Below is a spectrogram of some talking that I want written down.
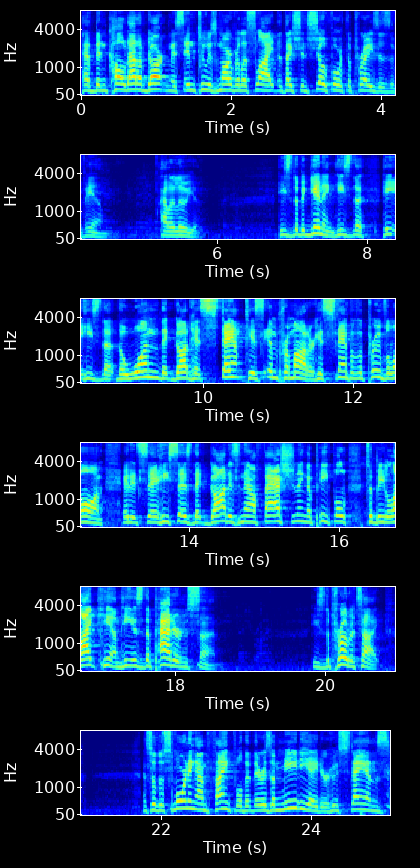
have been called out of darkness into His marvelous light, that they should show forth the praises of Him. Hallelujah. He's the beginning. He's, the, he, he's the, the one that God has stamped his imprimatur, his stamp of approval on. And it say, he says that God is now fashioning a people to be like him. He is the pattern son, he's the prototype. And so this morning I'm thankful that there is a mediator who stands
